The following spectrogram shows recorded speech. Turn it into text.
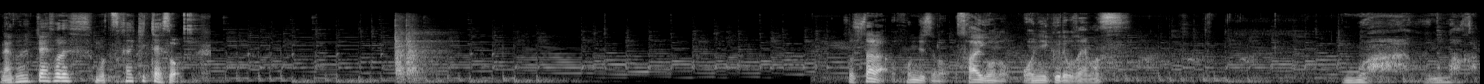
なくなっちゃいそうです。もう使い切っちゃいそう。そしたら本日の最後のお肉でございます。うわぁ、うまかっ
